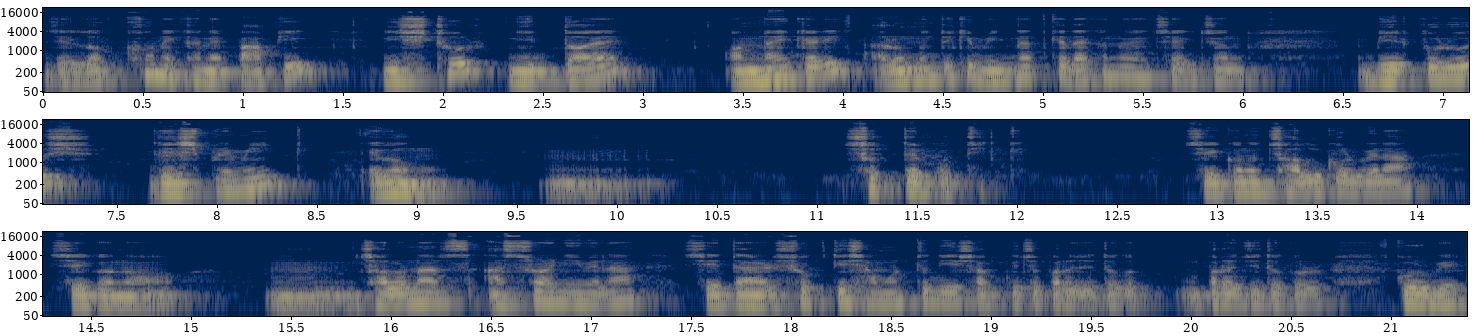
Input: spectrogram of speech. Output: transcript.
যে লক্ষণ এখানে পাপী, নিষ্ঠুর, নির্দয়, অন্যায়কারী। আর অন্যদিকে মেঘনাথকে দেখানো হয়েছে একজন বীরপুরুষ দেশপ্রেমিক এবং সত্যের প্রতীক। সে কোনো ছল করবে না সে কোনো ছলনার আশ্রয় নেবে না। সে তার শক্তি সামর্থ্য দিয়ে সব কিছু পরাজিত পরাজিত কর- করবে।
